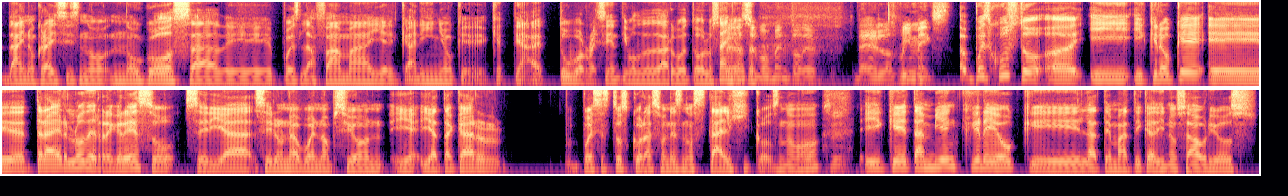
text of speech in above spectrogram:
Dino Crisis no, no goza de pues la fama y el cariño que, tuvo Resident Evil a lo largo de todos los años. es el momento de, los remakes. Pues justo, uh, y, creo que eh, traerlo de regreso sería, sería una buena opción y atacar pues estos corazones nostálgicos, ¿no? Sí. Y que también creo que la temática de dinosaurios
